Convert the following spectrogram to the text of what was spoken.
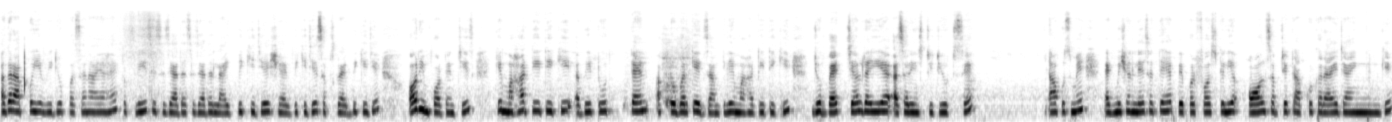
अगर आपको ये वीडियो पसंद आया है तो प्लीज़ इसे ज़्यादा से ज़्यादा लाइक भी कीजिए शेयर भी कीजिए सब्सक्राइब भी कीजिए। और इंपॉर्टेंट चीज़ कि महा टी की अभी टू टेन अक्टूबर के एग्ज़ाम के लिए महा टी की जो बैच चल रही है असर इंस्टीट्यूट से, आप उसमें एडमिशन ले सकते हैं। पेपर फ़र्स्ट के लिए ऑल सब्जेक्ट आपको कराए जाएँगे।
